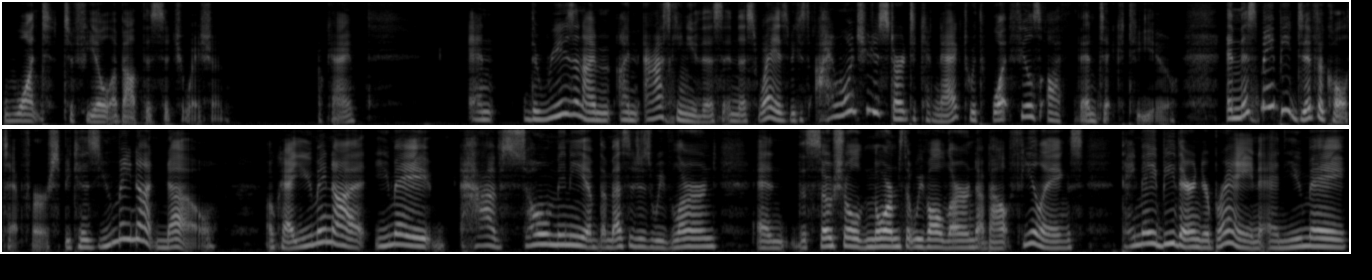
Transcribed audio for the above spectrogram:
want to feel about this situation? Okay. And the reason I'm I'm asking you this in this way is because I want you to start to connect with what feels authentic to you. And this may be difficult at first because you may not know. Okay, you may not you may have so many of the messages we've learned and the social norms that we've all learned about feelings, they may be there in your brain and you may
